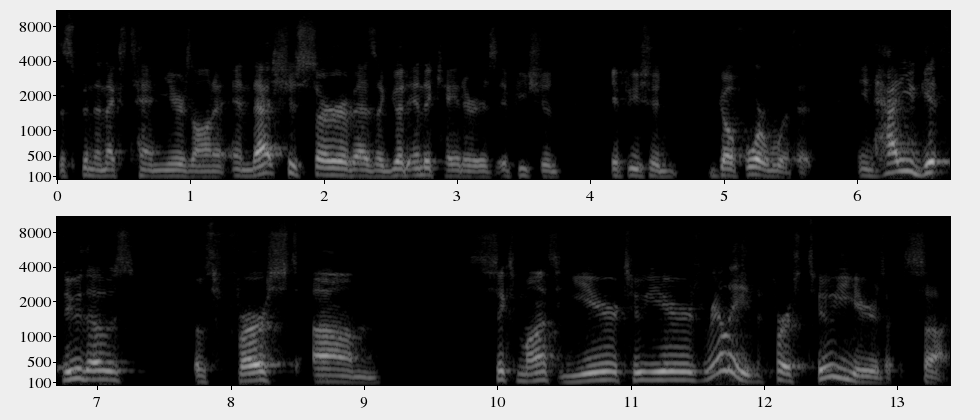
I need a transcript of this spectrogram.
to spend the next 10 years on it? And that should serve as a good indicator is if you should if you should go forward with it. And how do you get through those those first um six months, year, two years, really the first two years suck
